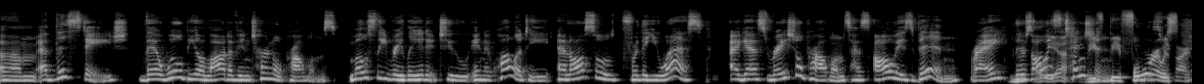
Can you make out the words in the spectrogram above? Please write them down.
um, at this stage, there will be a lot of internal problems, mostly related to inequality. And also for the US, I guess racial problems has always been, right? There's Oh, always yeah. Tension. in Before it was, regard.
